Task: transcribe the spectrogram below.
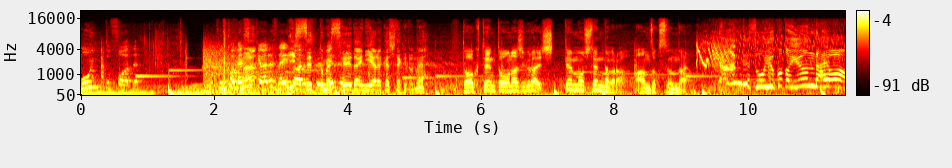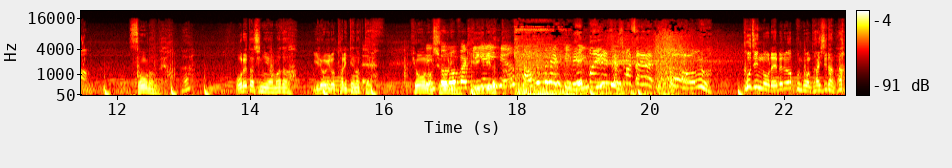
Muito foda. O filme começa que horas? 10 1 horas, セット目?盛大にやらかしたけどね得点と同じぐらい失点もしてんだから満足すんなよ。なんでそういうこと言うんだよ！そうなんだよ。俺たちにはまだいろいろ足りてなくて今日の勝利ギリ e ギリだっ Rian, salve, moleque. Bem-vindo. たうん個人のレベルアップも大事だな。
